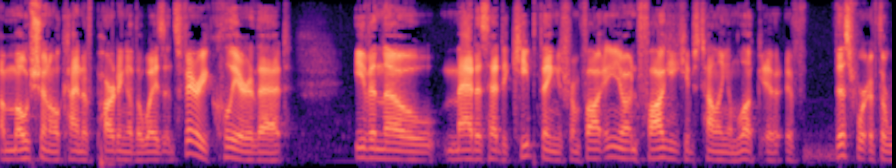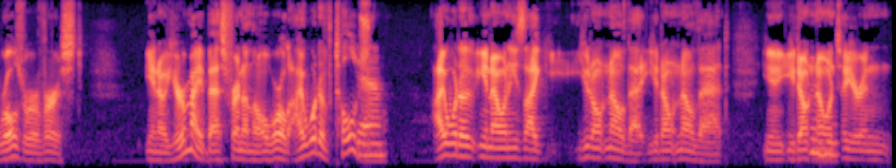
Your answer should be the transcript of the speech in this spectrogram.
emotional kind of parting of the ways. It's very clear that even though Matt has had to keep things from Foggy, you know, and Foggy keeps telling him, "Look, if, if this were if the roles were reversed, you know, you're my best friend in the whole world. I would have told Yeah. you. I would have, you know." And he's like, "You don't know that. You don't know that. You you don't know Mhm. until you're in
